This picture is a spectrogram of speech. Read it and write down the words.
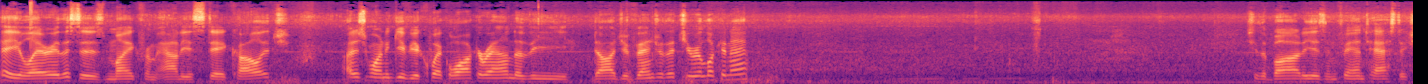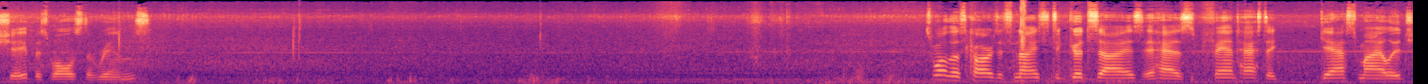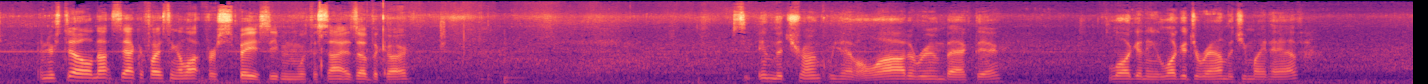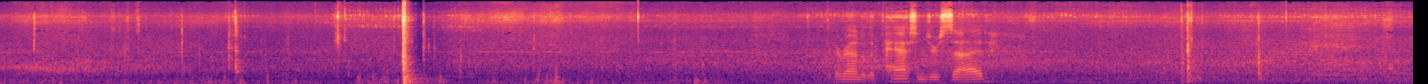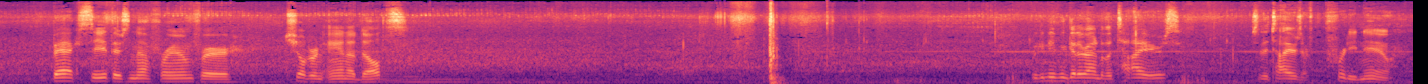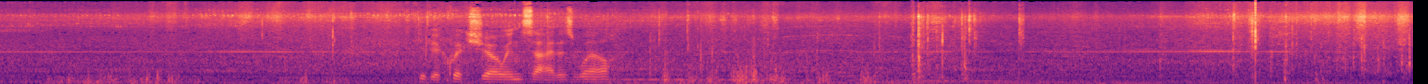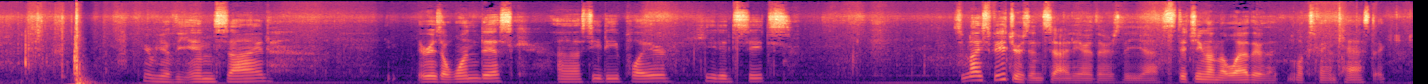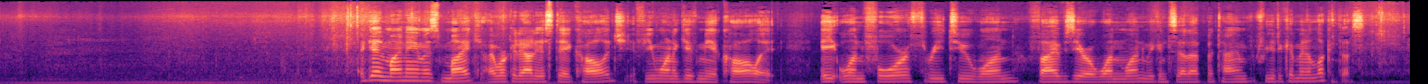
Hey Larry, this is Mike from Audi of State College. I just wanted to give you a quick walk around of the Dodge Avenger that you were looking at. See the body is in fantastic shape as well as the rims. It's one of those cars, it's nice, it's a good size, it has fantastic gas mileage, and you're still not sacrificing a lot for space even with the size of the car. See, in the trunk we have a lot of room back there. Lug any luggage around that you might have. Get around to the passenger side. Back seat there's enough room for children and adults. We can even get around to the tires. So the tires are pretty new. Give you a quick show inside as well. Here we have the inside. There is a one disc uh, CD player, heated seats. Some nice features inside here. There's the uh, stitching on the leather that looks fantastic. Again, my name is Mike. I work at Audi of State College. If you want to give me a call at 814-321-5011, we can set up a time for you to come in and look at this.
